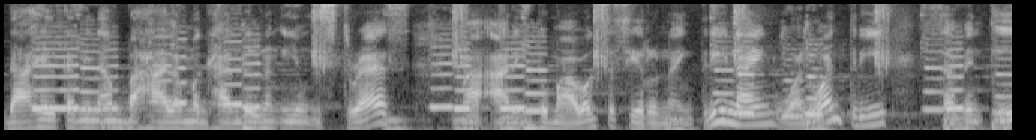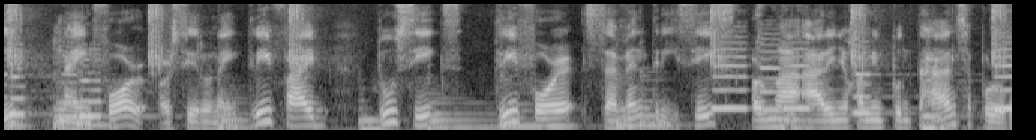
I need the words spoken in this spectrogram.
Dahil kami na ang bahalang mag-handle ng iyong stress, maaaring tumawag sa 0939-113-7894 or 0935-26-34736 or maaari nyo kaming puntahan sa Purok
